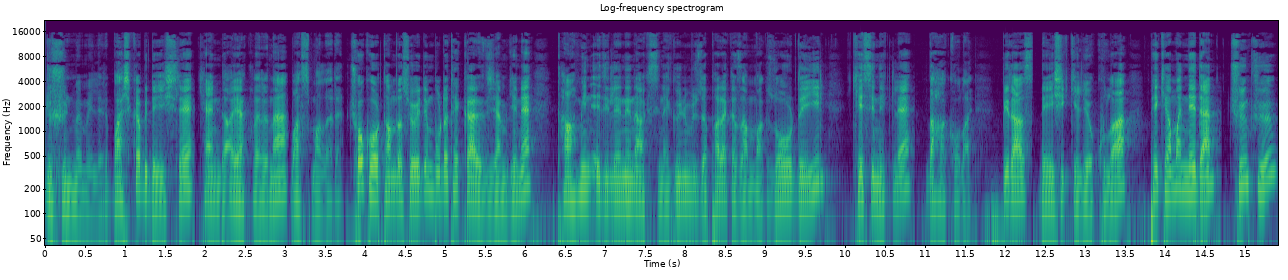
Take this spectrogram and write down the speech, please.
düşünmemeleri. Başka bir deyişle kendi ayaklarına basmaları. Çok ortamda söyledim burada tekrar edeceğim gene. Tahmin edilenin aksine günümüzde para kazanmak zor değil kesinlikle daha kolay. Biraz değişik geliyor kulağa Peki ama neden? Çünkü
